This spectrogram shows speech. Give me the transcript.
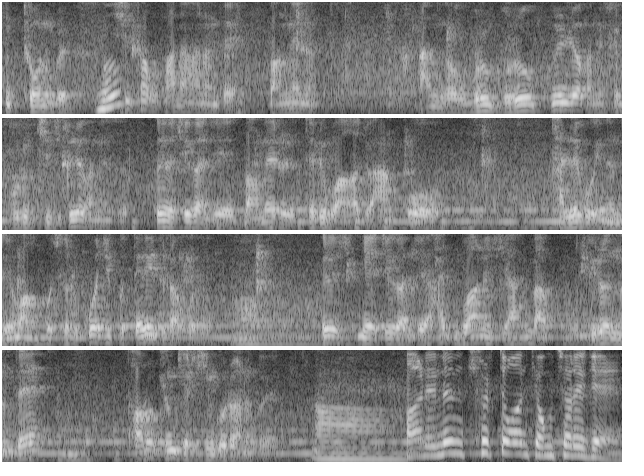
도- 도는 거예요. 싫다고 반항하는데 막내는 안 가고 무릎 무릎 끌려가면서 무릎 질질 끌려가면서 그래서 제가 이제 막내를 데리고 와가지고 안고 달래고 있는데 와갖고 저를 꼬집고 때리더라고요. 그래서 이제 제가 이제 한- 뭐 하는지 한번 밀었는데 바로 경찰에 신고를 하는 거예요. 아내는 출동한 경찰에게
